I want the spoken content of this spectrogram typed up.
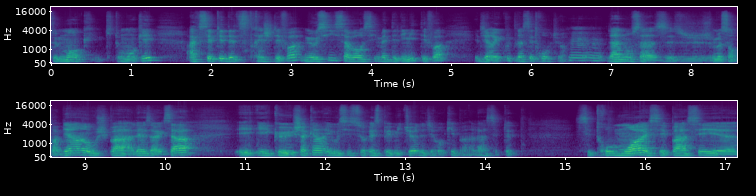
te manquent, qui t'ont manqué. Accepter d'être stretch des fois, mais aussi savoir aussi mettre des limites des fois et dire écoute là c'est trop, tu vois. Mm, mm. Là, non, ça, je, je me sens pas bien ou je suis pas à l'aise avec ça. Et, et que chacun ait aussi ce respect mutuel de dire, ok, ben là, c'est peut-être. C'est trop moi et c'est pas assez euh,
